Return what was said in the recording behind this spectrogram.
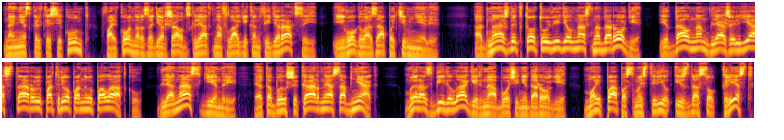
На несколько секунд Фальконер задержал взгляд на флаге конфедерации, и его глаза потемнели. «Однажды кто-то увидел нас на дороге и дал нам для жилья старую потрепанную палатку. Для нас, Генри, это был шикарный особняк. Мы разбили лагерь на обочине дороги. Мой папа смастерил из досок крест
